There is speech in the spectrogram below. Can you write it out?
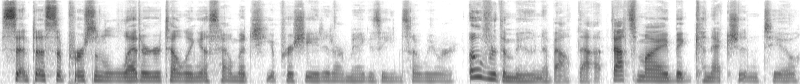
sent us a personal letter telling us how much he appreciated our magazine. So we were over the moon about that. That's my big connection to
